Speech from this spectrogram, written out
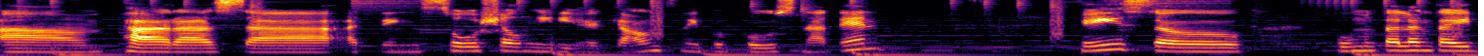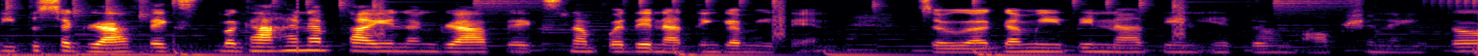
um, para sa ating social media accounts na ipopost natin. Okay, so pumunta lang tayo dito sa graphics. Maghahanap tayo ng graphics na pwede natin gamitin. So, gagamitin natin itong option na ito.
